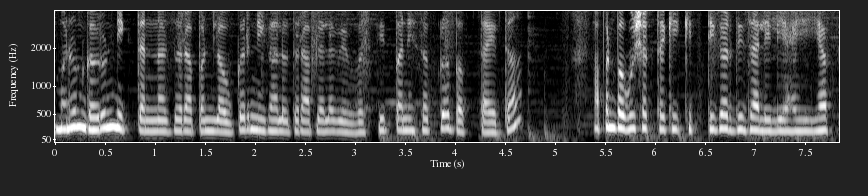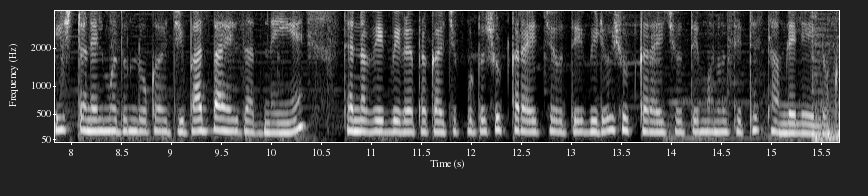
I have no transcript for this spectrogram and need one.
म्हणून घरून निघताना जर आपण लवकर निघालो तर आपल्याला व्यवस्थितपणे सगळं बघता येतं. आपण बघू शकता की किती गर्दी झालेली आहे. ह्या फिश टनेलमधून लोक अजिबात बाहेर जात नाही आहे त्यांना वेगवेगळ्या प्रकारचे फोटोशूट करायचे होते व्हिडिओ शूट करायचे होते म्हणून तिथेच थांबलेले आहे लोक.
